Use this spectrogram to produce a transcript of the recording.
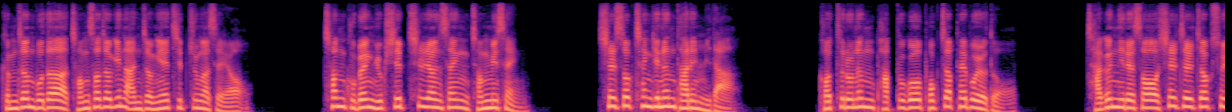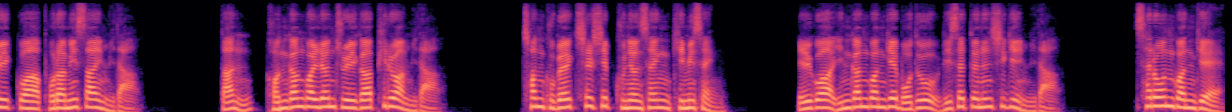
금전보다 정서적인 안정에 집중하세요. 1967년생 정미생 실속 챙기는 달입니다. 겉으로는 바쁘고 복잡해 보여도 작은 일에서 실질적 수익과 보람이 쌓입니다. 단 건강 관련 주의가 필요합니다. 1979년생 김희생 일과 인간관계 모두 리셋되는 시기입니다. 새로운 관계,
